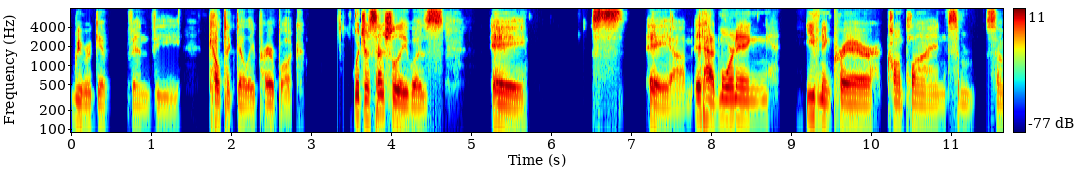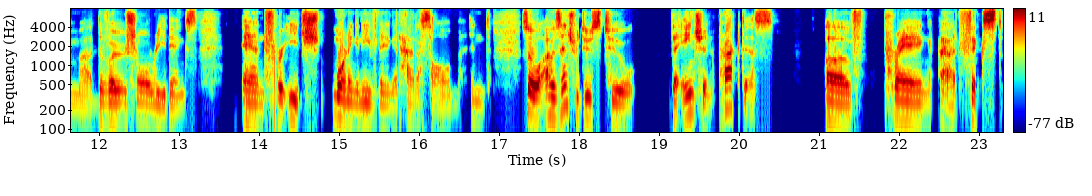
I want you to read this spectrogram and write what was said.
We were given the Celtic Daily Prayer Book, which essentially was a a um, it had morning, evening prayer, compline, some some uh, devotional readings, and for each morning and evening, it had a psalm. And so I was introduced to the ancient practice of praying at fixed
